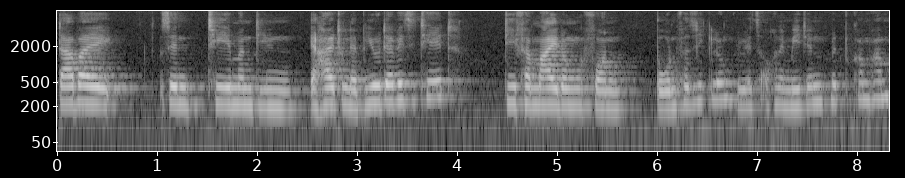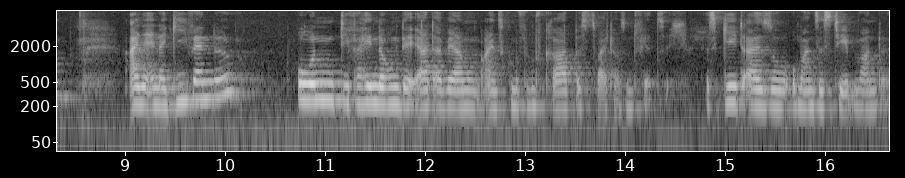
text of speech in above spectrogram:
Dabei sind Themen die Erhaltung der Biodiversität, die Vermeidung von Bodenversiegelung, wie wir jetzt auch in den Medien mitbekommen haben, eine Energiewende und die Verhinderung der Erderwärmung um 1,5 Grad bis 2040. Es geht also um einen Systemwandel.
